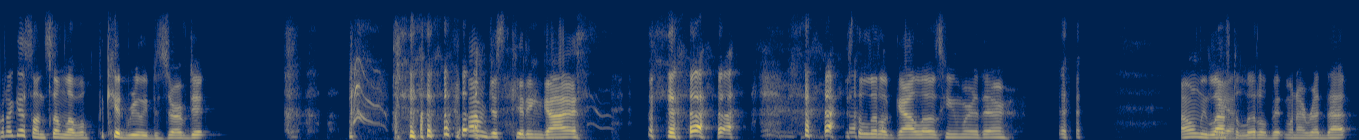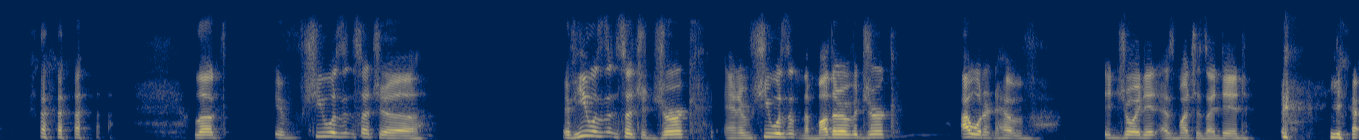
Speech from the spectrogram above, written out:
But I guess on some level, the kid really deserved it. I'm just kidding, guys. Just a little gallows humor there. I only laughed Yeah. a little bit when I read that. Look, if she wasn't such a if he wasn't such a jerk and if she wasn't the mother of a jerk, I wouldn't have enjoyed it as much as I did. Yeah.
